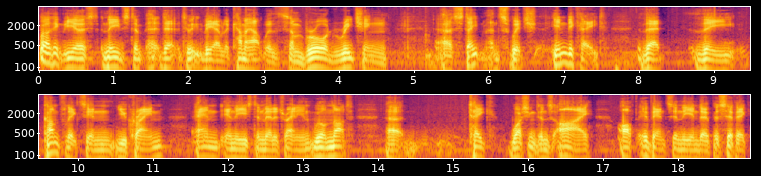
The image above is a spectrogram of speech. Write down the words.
Well, I think the U.S. needs to, uh, to be able to come out with some broad reaching uh, statements which indicate that the conflicts in Ukraine and in the Eastern Mediterranean will not uh, take Washington's eye off events in the Indo-Pacific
